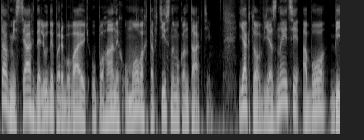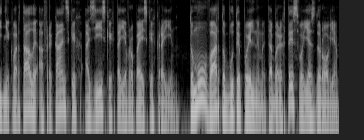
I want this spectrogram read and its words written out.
та в місцях, де люди перебувають у поганих умовах та в тісному контакті. Як то в'язниці або бідні квартали африканських, азійських та європейських країн. Тому варто бути пильними та берегти своє здоров'я.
